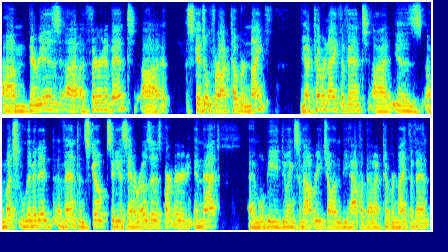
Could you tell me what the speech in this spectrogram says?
Um, there is uh, a third event uh, scheduled for October 9th. The October 9th event uh, is a much limited event in scope. City of Santa Rosa is partnered in that, and we'll be doing some outreach on behalf of that October 9th event.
